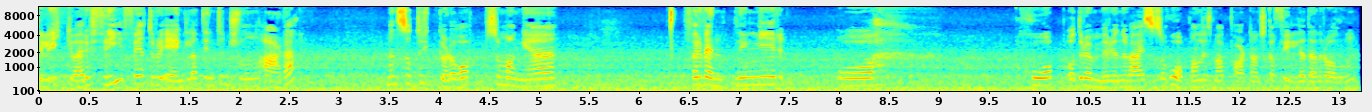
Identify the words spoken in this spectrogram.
til å ikke være fri, for jeg tror egentlig at intensjonen er der. Men så dukker det opp så mange forventninger og håp og drømmer underveis, og så håper man liksom at partneren skal fylle den rollen.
